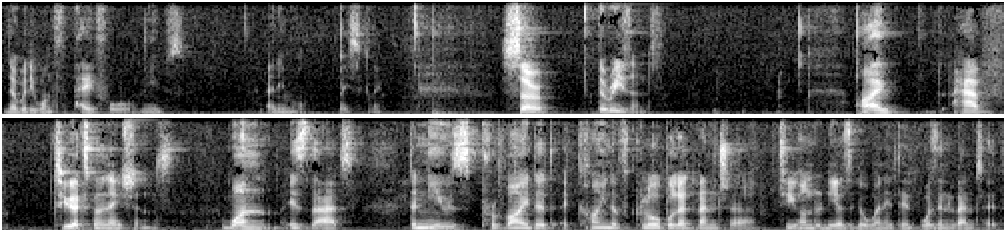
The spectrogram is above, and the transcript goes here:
Nobody wants to pay for news anymore, basically. So, the reasons. I have two explanations. One is that the news provided a kind of global adventure 200 years ago when it, it, was invented.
